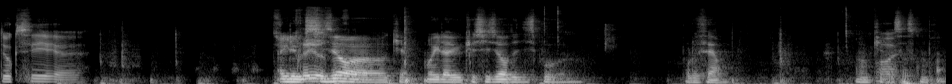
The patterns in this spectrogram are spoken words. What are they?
donc c'est. euh, Ah, il a eu que Très, 6 euh, heures, euh, ok. Bon, il a eu que 6 heures de dispo euh, pour le faire. Donc euh, Ouais. ça se comprend.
